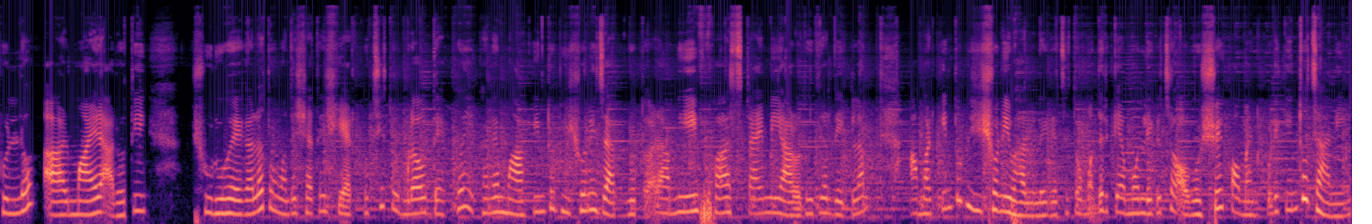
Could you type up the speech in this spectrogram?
খুললো আর মায়ের আরতি শুরু হয়ে গেল। তোমাদের সাথে শেয়ার করছি। তোমরাও দেখো, এখানে মা কিন্তু ভীষণই জাগ্রত। আর আমি এই ফার্স্ট টাইম এই আরতিটা দেখলাম। আমার কিন্তু ভীষণই ভালো লেগেছে। তোমাদের কেমন লেগেছে অবশ্যই কমেন্ট করে কিন্তু জানিও।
